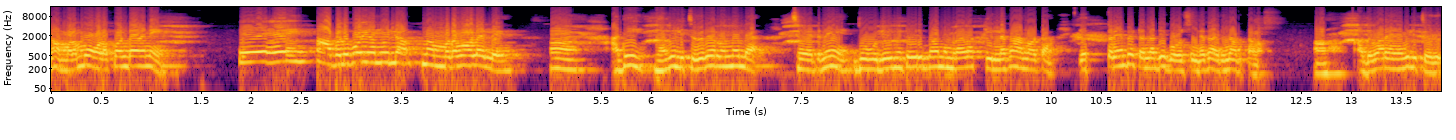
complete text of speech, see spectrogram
നമ്മളെ മോളെ കൊണ്ടുപോവാനേ. ഏയ് അവൾ പോയൊന്നുമില്ല. നമ്മുടെ മോളല്ലേ? ആ അതെ ഞാൻ വിളിച്ചത് വേറൊന്നുമല്ല. ചേട്ടനെ ജോലി കഴിഞ്ഞിട്ട് വരുമ്പോ നമ്മളെ വക്കീലിനെ കാണോട്ടാ എത്രയും പെട്ടെന്ന് ഡിവോഴ്സിന്റെ കാര്യം നടത്തണം. ആ അത് പറയാനാ വിളിച്ചത്.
